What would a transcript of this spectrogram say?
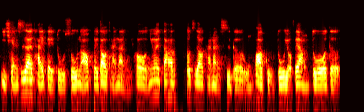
以前是在台北读书，然后回到台南以后，因为大家都知道台南是个文化古都，有非常多的。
